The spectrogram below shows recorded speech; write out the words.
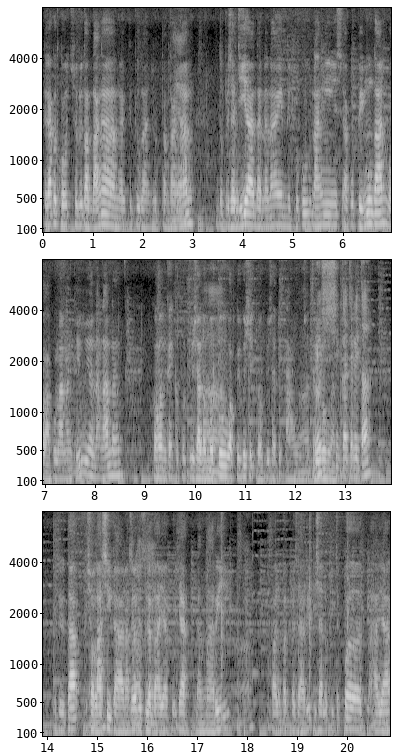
Kira aku kok suruh tantangan kayak gitu kan, suruh tantangan untuk untuk perjanjian dan lain-lain. Ibuku nangis aku bingung kan wah aku lanang dewi anak lanang. Kalau kayak keputusan Ah. tuh waktu itu sih 21 tahun Nah, terus lah. singkat cerita? Cerita isolasi kan akhirnya aku bilang ke ayahku ya nang mari ah, paling 14 hari bisa lebih cepet. Lah ayah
